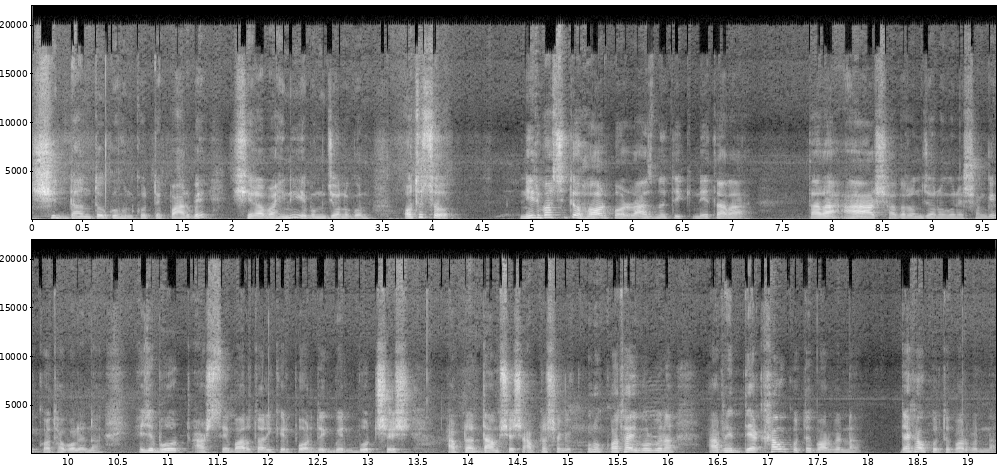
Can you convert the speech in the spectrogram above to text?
সিদ্ধান্ত গ্রহণ করতে পারবে সেনাবাহিনী এবং জনগণ। অথচ নির্বাচিত হওয়ার পর রাজনৈতিক নেতারা তারা আর সাধারণ জনগণের সঙ্গে কথা বলে না। এই যে ভোট আসছে, বারো তারিখের পর দেখবেন ভোট শেষ, আপনার দাম শেষ, আপনার সঙ্গে কোনো কথাই বলবে না, আপনি দেখাও করতে পারবেন না, দেখাও করতে পারবেন না।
